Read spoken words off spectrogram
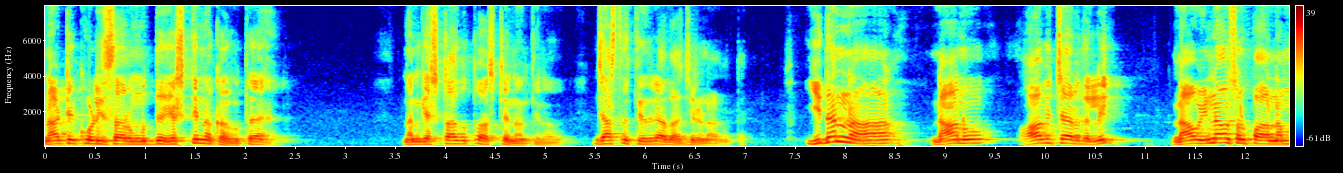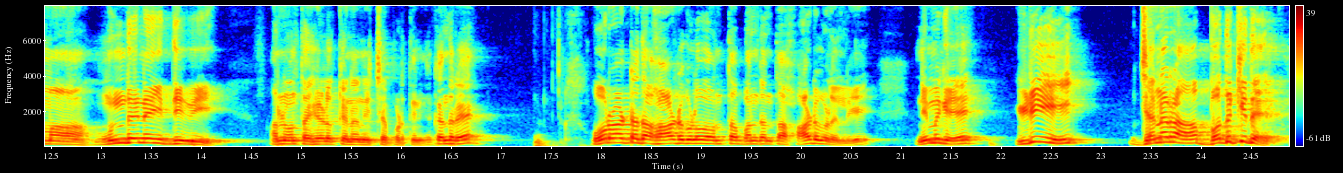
ನಾಟಿ ಕೋಳಿ ಸಾರು ಮುದ್ದೆ ಎಷ್ಟು ತಿನ್ನೋಕ್ಕಾಗುತ್ತೆ? ನನಗೆ ಎಷ್ಟಾಗುತ್ತೋ ಅಷ್ಟೇ ನಾನು ತಿನ್ನೋದು. ಜಾಸ್ತಿ ತಿಂದರೆ ಅದು ಅಜೀರ್ಣ ಆಗುತ್ತೆ. ಇದನ್ನು ನಾನು ಆ ವಿಚಾರದಲ್ಲಿ ನಾವು ಇನ್ನೂ ಸ್ವಲ್ಪ ನಮ್ಮ ಮುಂದೆನೇ ಇದ್ದೀವಿ ಅನ್ನುವಂಥ ಹೇಳೋಕ್ಕೆ ನಾನು ಇಚ್ಛೆ ಪಡ್ತೀನಿ. ಯಾಕಂದರೆ ಹೋರಾಟದ ಹಾಡುಗಳು ಅಂತ ಬಂದಂಥ ಹಾಡುಗಳಲ್ಲಿ ನಿಮಗೆ ಇಡೀ ಜನರ ಬದುಕಿದೆ,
